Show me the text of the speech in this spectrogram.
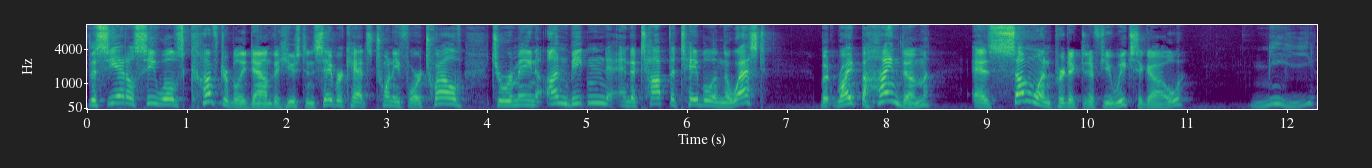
the Seattle Seawolves comfortably downed the Houston Sabercats 24 12 to remain unbeaten and atop the table in the West. But right behind them, as someone predicted a few weeks ago, me,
